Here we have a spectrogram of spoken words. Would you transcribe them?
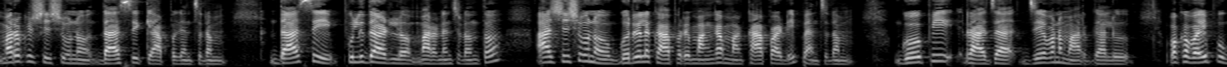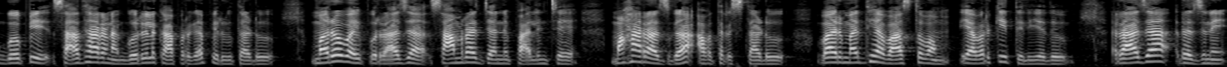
మరొక శిశువును దాసికి అప్పగించడం. దాసి పులిదాడిలో మరణించడంతో ఆ శిశువును గొర్రెల కాపరి మంగమ్మ కాపాడి పెంచడం. గోపి రాజా జీవన మార్గాలు. ఒకవైపు గోపి సాధారణ గొర్రెల కాపరిగా పెరుగుతాడు. మరోవైపు రాజా సామ్రాజ్యాన్ని పాలించే మహారాజుగా అవతరిస్తాడు. వారి మధ్య వాస్తవం ఎవరికీ తెలియదు. రాజా రజని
